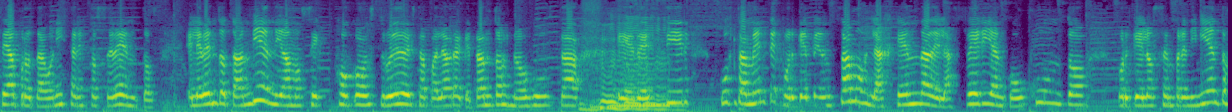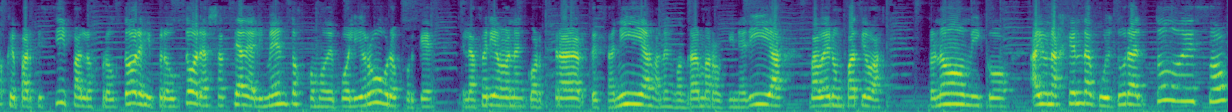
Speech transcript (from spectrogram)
sea protagonista en estos eventos. El evento también, digamos, se co-construido, esta palabra que tantos nos gusta eh, decir, justamente porque pensamos la agenda de la feria en conjunto, porque los emprendimientos que participan, los productores y productoras, ya sea de alimentos como de polirrubros, porque en la feria van a encontrar artesanías, van a encontrar marroquinería, va a haber un patio gastronómico, hay una agenda cultural, todo eso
